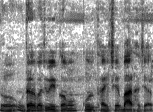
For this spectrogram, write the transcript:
તો ઉધાર બાજુ એકમો કુલ થાય છે બાર હજાર.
